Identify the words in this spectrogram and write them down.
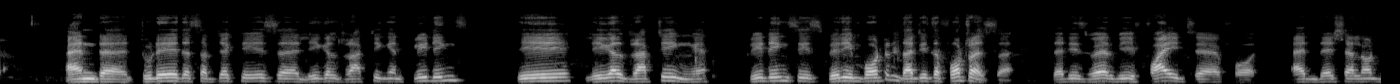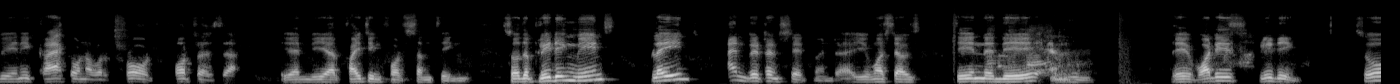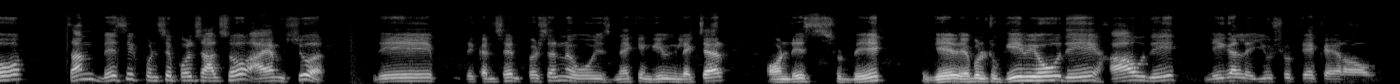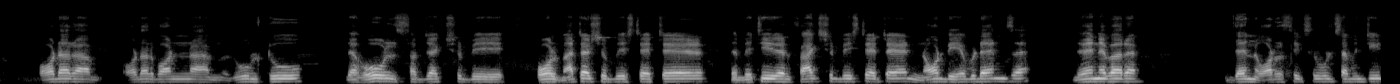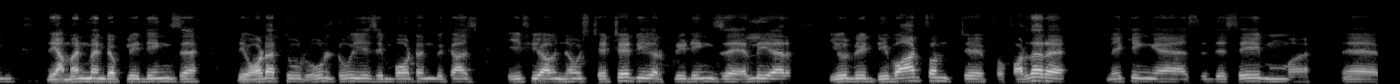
And uh, today the subject is uh, legal drafting and pleadings. The legal drafting uh, pleadings is very important. That is the fortress. that is where we fight for, and there shall not be any crack on our throat, fortress when we are fighting for something. So the pleading means plaint and written statement. you must have seen the, the what is pleading. So some basic principles also i am sure. The the concerned person who is making giving lecture on this should be able to give you the how the legal you should take care of. Order um, order one um, rule two the whole subject should be whole matter should be stated the material facts should be stated not the evidence. Whenever then order 6 rule 17 the amendment of pleadings the order 2 rule 2 is important because if you have now stated your pleadings earlier, you will be debarred from further uh, making uh, the same uh,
